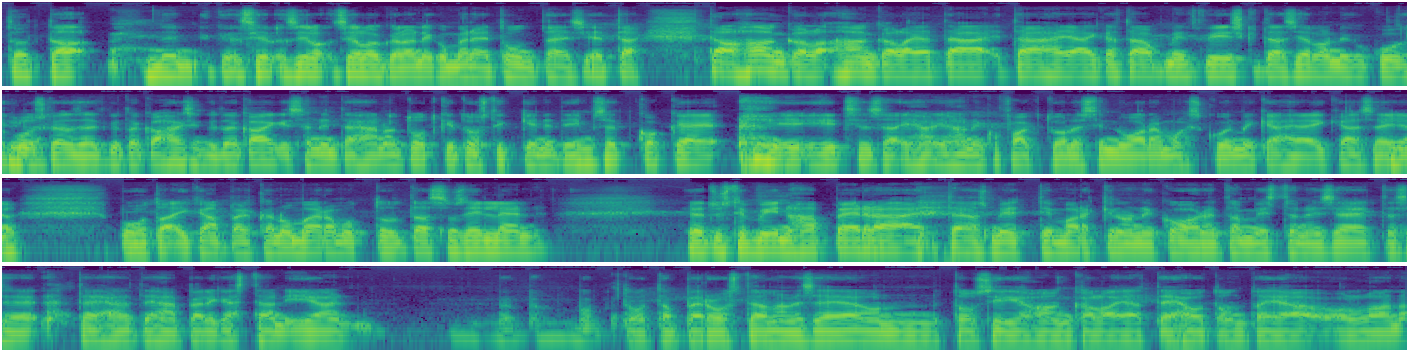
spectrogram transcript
tota, niin silloin, silloin kyllä niin kuin menee tunteisiin. Että tämä on hankala, hankala ja tämä, tämähän ei eikä tämä ole 50, siellä on niin kuin 60, 70, 80 kaikissa, niin tähän on tutkitustikin, että ihmiset kokee itsensä ihan, ihan niin kuin faktuaalisesti nuoremmaksi kuin mikä heidän ikäisen ja puhutaan ikään pelkkä numero, mutta tässä on silleen tietysti vinha perää, että jos miettii markkinoinnin kohdentamista, niin se, että se tehdään, tehdään pelkästään iän tuota perusteella, niin se on tosi hankala ja tehotonta ja ollaan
